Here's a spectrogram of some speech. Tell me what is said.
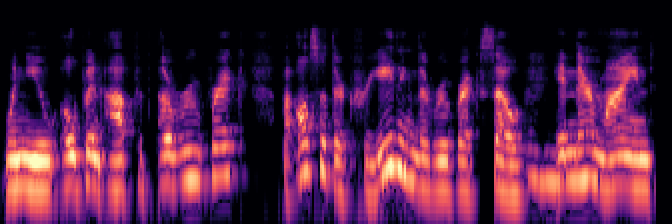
when you open up a rubric, but also they're creating the rubric. So Mhm. in their mind,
